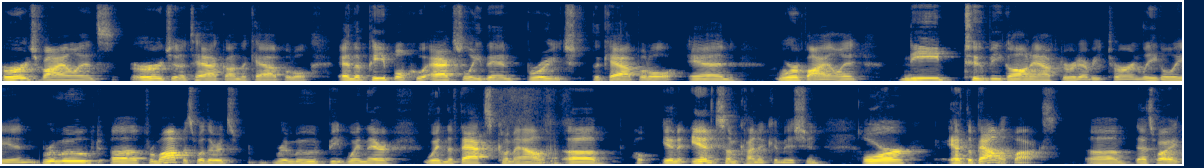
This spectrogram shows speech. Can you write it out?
urge violence, urge an attack on the Capitol, and the people who actually then breached the Capitol and were violent need to be gone after at every turn legally and removed uh, from office, whether it's removed when they're when the facts come out uh, in in some kind of commission or at the ballot box. Um, that's why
